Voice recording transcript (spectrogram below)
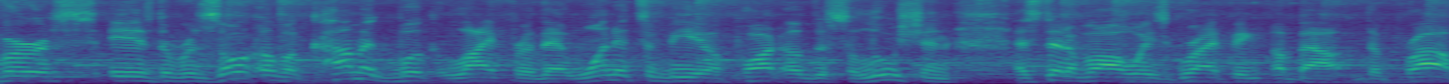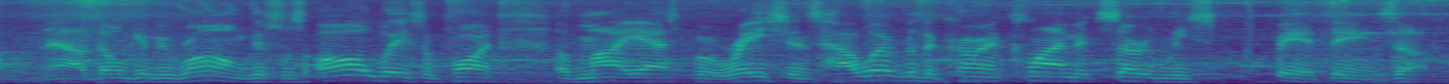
Rippaverse is the result of a comic book lifer that wanted to be a part of the solution instead of always griping about the problem. Now, don't get me wrong, this was always a part of my aspirations. However, the current climate certainly sped things up.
